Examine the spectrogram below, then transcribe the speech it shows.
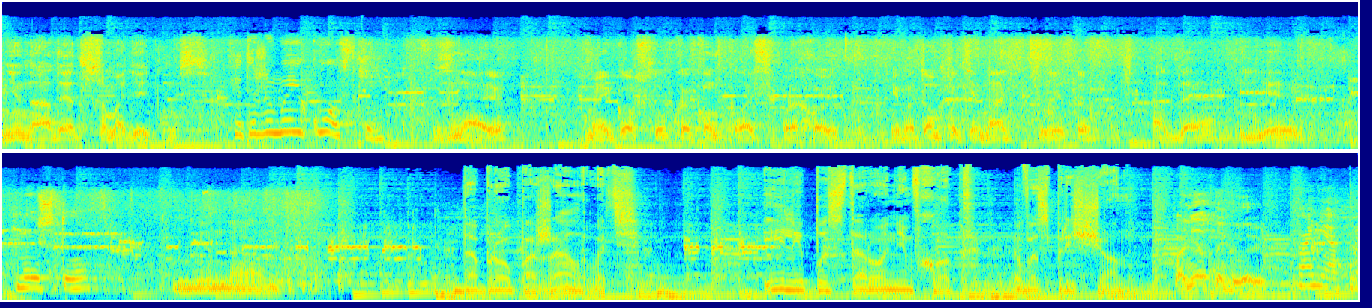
Не надо эту самодеятельность. Это же Маяковский. Знаю. Маяковский в каком классе проходит? И потом по тематике не то. А да, Е. Ну и что? Не надо. Добро пожаловать или посторонним вход воспрещен. Понятно говорю? Понятно.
